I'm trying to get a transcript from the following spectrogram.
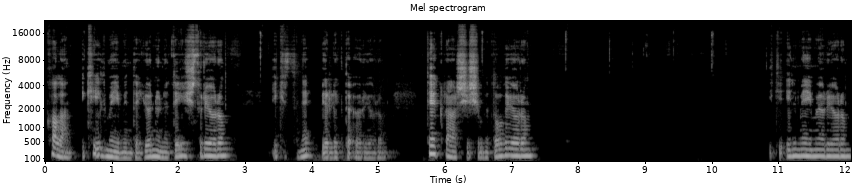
Kalan iki ilmeğimin de yönünü değiştiriyorum. İkisini birlikte örüyorum. Tekrar şişimi doluyorum. İki ilmeğimi örüyorum.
